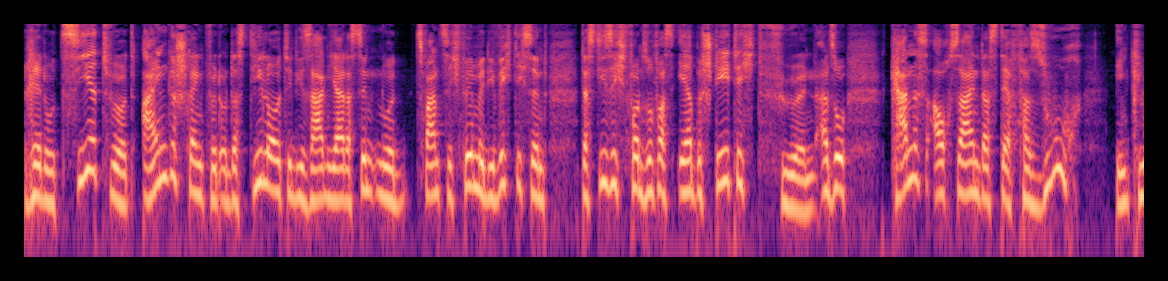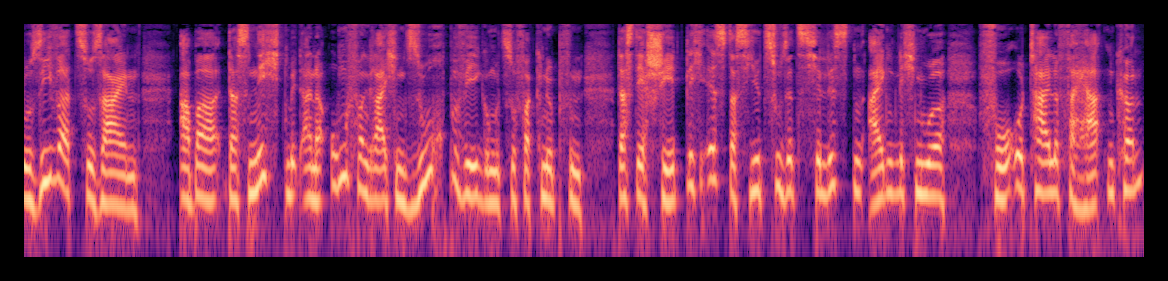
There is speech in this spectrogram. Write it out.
reduziert wird, eingeschränkt wird und dass die Leute, die sagen, ja, das sind nur 20 Filme, die wichtig sind, dass die sich von sowas eher bestätigt fühlen. Also kann es auch sein, dass der Versuch, inklusiver zu sein, aber das nicht mit einer umfangreichen Suchbewegung zu verknüpfen, dass der schädlich ist, dass hier zusätzliche Listen eigentlich nur Vorurteile verhärten können?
